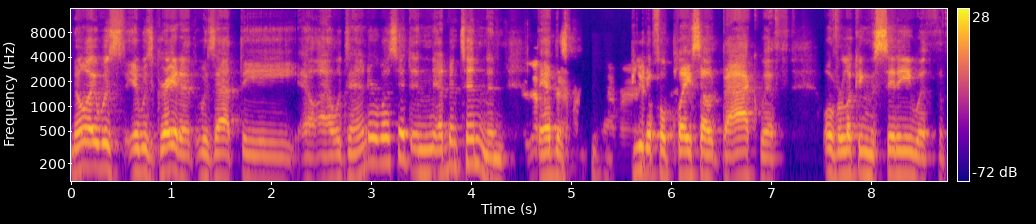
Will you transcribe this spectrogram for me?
No, it was it was great. It was at the Alexander, was it in Edmonton? And they had this beautiful place out back with overlooking the city with the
